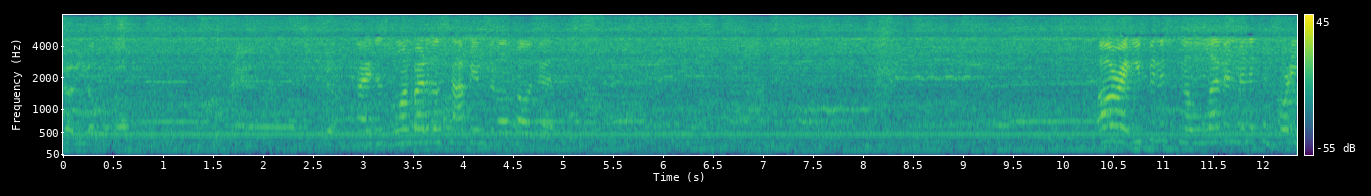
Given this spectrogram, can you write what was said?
Gotta eat all the stuff. Yeah. Alright, just one bite of those tapians and I'll call it good. Alright, you finished in 11 minutes and 49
